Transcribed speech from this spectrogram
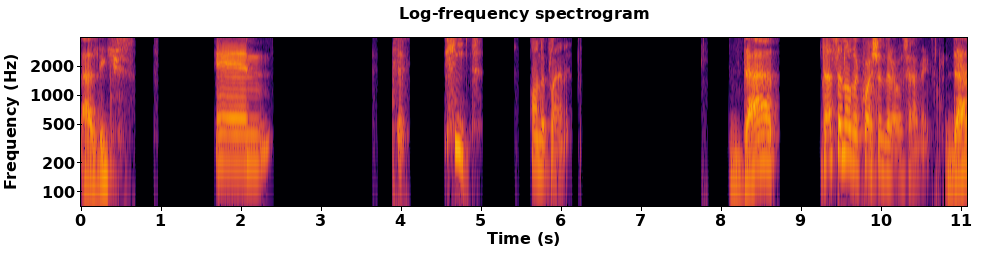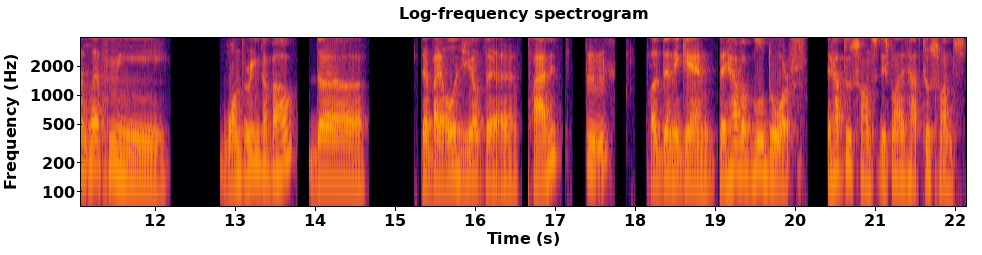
At least. And uh, heat on the planet. That that's another question that I was having. That left me wondering about the the biology of the planet. Mm-hmm. But then again, they have a blue dwarf. They have two suns. These planets have two suns.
